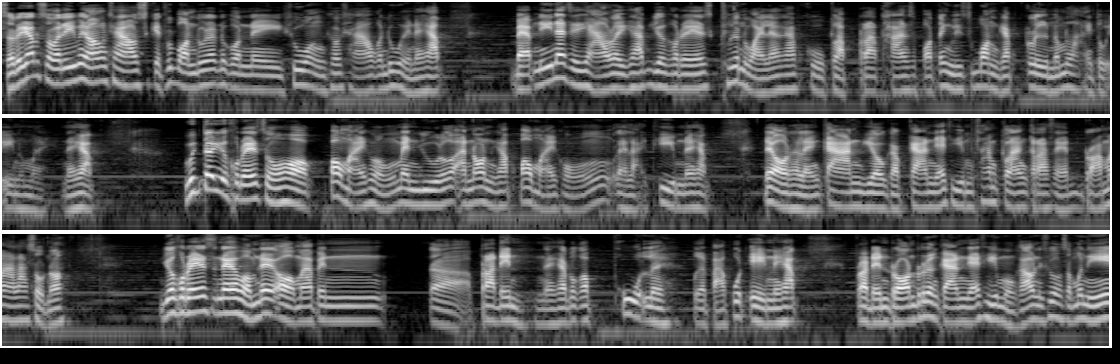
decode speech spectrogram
สวัสดีครับ สวัสดีพี่น้องชาวสเก็ตฟุตบอลทุกคนในช่วงเช้าๆกันด้วยนะครับ แบบนี้น่าจะยาวเลยครับเยอร์คเรสเคลื่อนไหวแล้วครับขู่กลับประธานสปอร์ติ้งลิสบอนครับกลืนน้ำลายตัวเองทำไมนะครับวิกเตอร์เยูโคเรสโซหอกเป้าหมายของแมนยูแล้วก็อานอนครับเป้าหมายของหลาย ๆ ทีมนะครับ ได้ออกแถลงการเกี่ยวกับการย้ายทีมท่ามกลางกระแสดราม่าล่าสุดเนาะโยโคเรสนะครับผมได้ออกมาเป็นประเด็นนะครับแล้วก็ พูดเลย เปิดปากพูดเองนะครับ ประเด็นร้อนเรื่องการย้ายทีมของเขาในช่วงซัมเมอร์นี้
